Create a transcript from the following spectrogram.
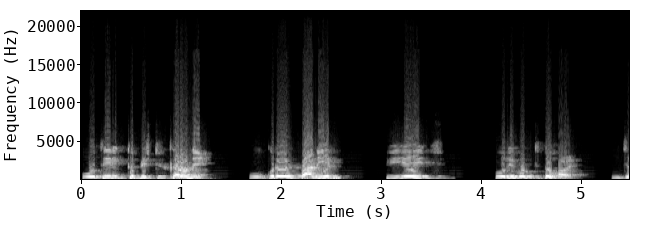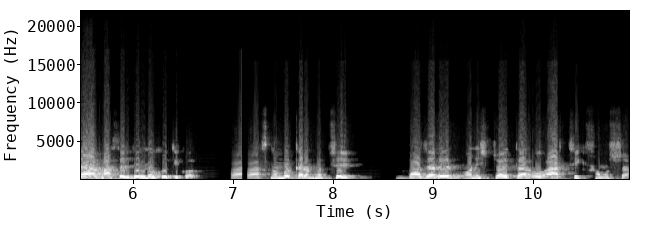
অতিরিক্ত বৃষ্টির কারণে পুকুরের পানির পিএইচ পরিবর্তিত হয়, যা মাছের জন্য ক্ষতিকর। পাঁচ নম্বর কারণ হচ্ছে বাজারের অনিশ্চয়তা ও আর্থিক সমস্যা।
